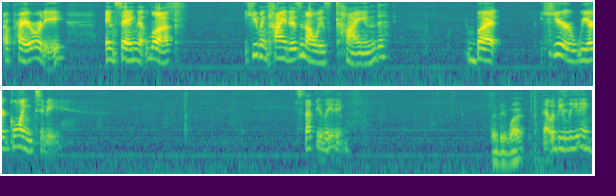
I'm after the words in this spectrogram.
a priority in saying that look, humankind isn't always kind, but here we are going to be. So that be leading. that'd be what That would be leading.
